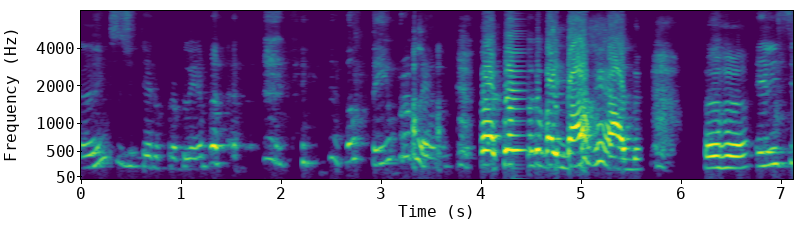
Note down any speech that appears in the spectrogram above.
antes de ter o problema, não tem o problema. Para quando vai dar errado. Uhum. Ele, se,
